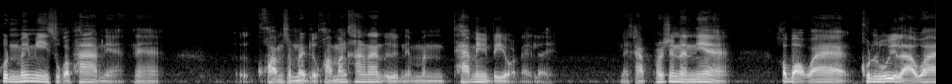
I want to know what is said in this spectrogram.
คุณไม่มีสุขภาพเนี่ยนะฮะความสำเร็จหรือความมั่งคั่งด้านอื่นเนี่ยมันแทบไม่มีประโยชน์อะไรเลยนะครับเพราะฉะนั้นเนี่ยเขาบอกว่าคุณรู้อยู่แล้วว่า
